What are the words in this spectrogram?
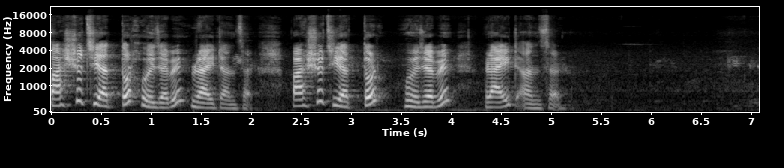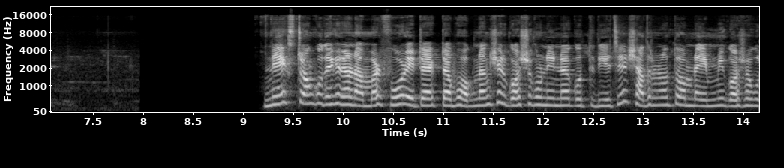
পাঁচশো ছিয়াত্তর হয়ে যাবে রাইট আনসার পাঁচশো ছিয়াত্তর হয়ে যাবে রাইট আনসার নেক্সট অঙ্ক দেখে নাও নাম্বার ফোর এটা একটা ভগ্নাংশের গসাগু নির্ণয় করতে দিয়েছে। সাধারণত আমরা এমনি গসাগু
